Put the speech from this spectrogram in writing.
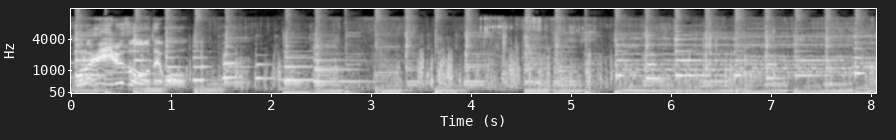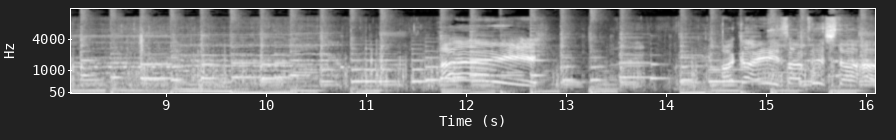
ここら辺いるぞでも。はい。赤 A さんでした。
